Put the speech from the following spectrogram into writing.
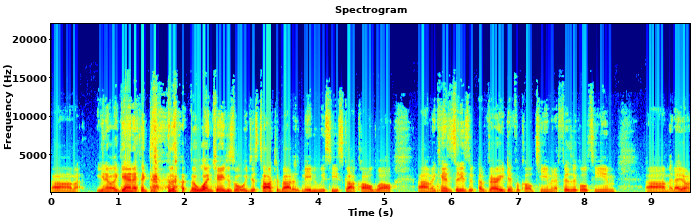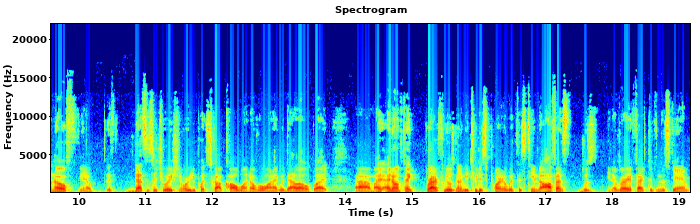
Um, you know, again, I think the, the, one change is what we just talked about is maybe we see Scott Caldwell. Um, and Kansas City is a, a, very difficult team and a physical team. Um, and I don't know if you know if that's a situation where you put Scott Caldwell over Juan Agudelo, but um, I, I, don't think Brad Friedel is going to be too disappointed with this team. The offense was you know very effective in this game.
